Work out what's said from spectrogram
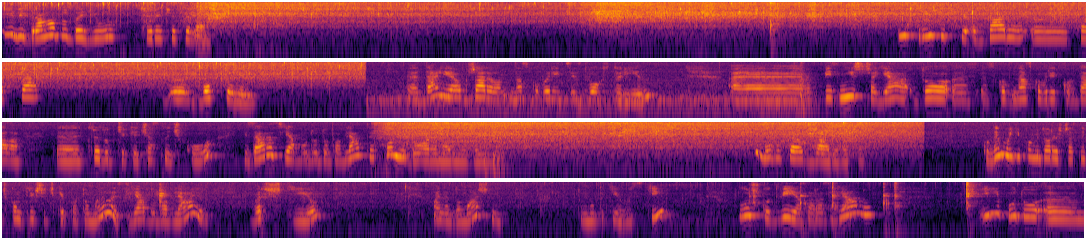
і відразу даю куряче філе. І трішечки обжарю е, це все е, з двох сторін. Е, Далі я обжарила на сковорідці з двох сторін. Е, Пізніше я до, е, на сковорідку вдала три зубчики часничку. І зараз я буду додавати помідори нарізані. І буду це обжарювати. Коли мої помідори з часничком трішечки потомились, я додаю вершків. У мене домашні, тому такі густі. Ложку дві я зараз гляну. І буду е,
